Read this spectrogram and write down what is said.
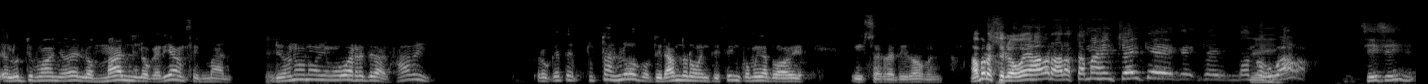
el último año de él, los Marlins lo querían firmar. Sí. Yo, no, no, yo me voy a retirar. Javi, pero qué te, tú estás loco, tirando 95 millas todavía. Y se retiró, man. Ah, pero si lo ves ahora, ahora está más en shape que, que, que cuando Sí. jugaba. Sí, sí.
